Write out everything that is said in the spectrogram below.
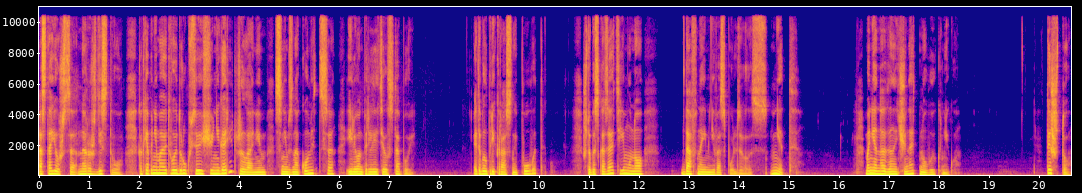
остаешься на Рождество. Как я понимаю, твой друг все еще не горит желанием с ним знакомиться, или он прилетел с тобой? Это был прекрасный повод, чтобы сказать ему, но Дафна им не воспользовалась. Нет, мне надо начинать новую книгу. Ты что,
